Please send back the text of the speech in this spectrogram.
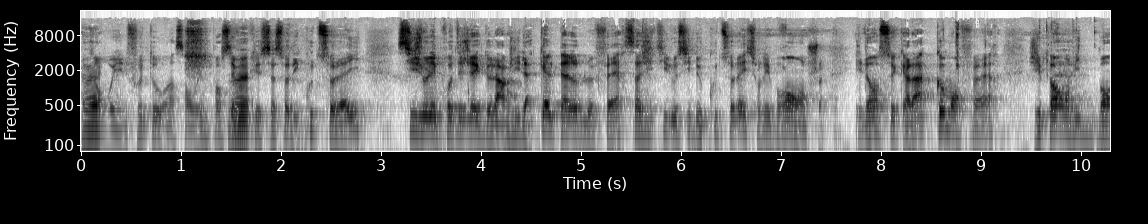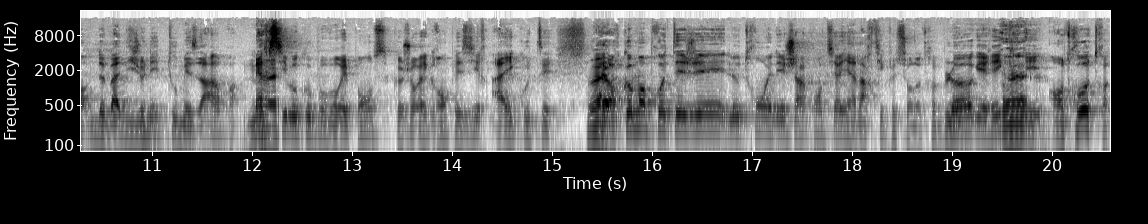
Vous Ouais. envoyé une photo, hein, Sandrine. Pensez-vous Ouais. que ce soit des coups de soleil Si je les protéger avec de l'argile, à quelle période le faire S'agit-il aussi de coups de soleil sur les branches Et dans ce cas-là, comment faire J'ai pas envie de, badigeonner tous mes arbres. Merci beaucoup pour vos réponses que j'aurai grand plaisir à écouter. Alors, comment protéger le tronc et les charpentières Il y a un article sur notre blog, Eric. Et entre autres,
